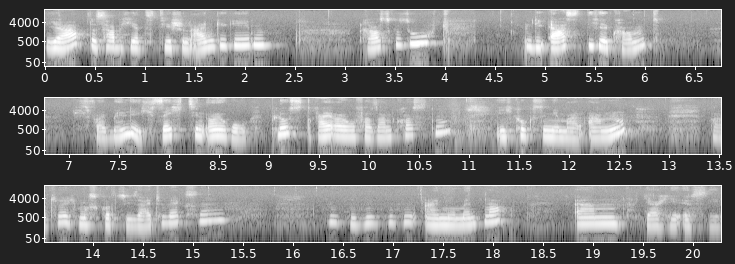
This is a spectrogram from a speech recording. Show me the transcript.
ja, das habe ich jetzt hier schon eingegeben, rausgesucht. Und die erste, die hier kommt, voll billig. 16 Euro plus 3 Euro Versandkosten. Ich gucke sie mir mal an. Warte, ich muss kurz die Seite wechseln. Einen Moment noch. Ähm, ja, hier ist sie.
